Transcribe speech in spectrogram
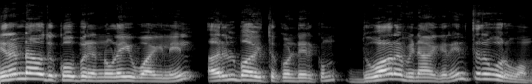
இரண்டாவது கோபுர நுழைவாயிலில் அருள்பாவித்துக் கொண்டிருக்கும் துவார விநாயகரின் திருவுருவம்.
